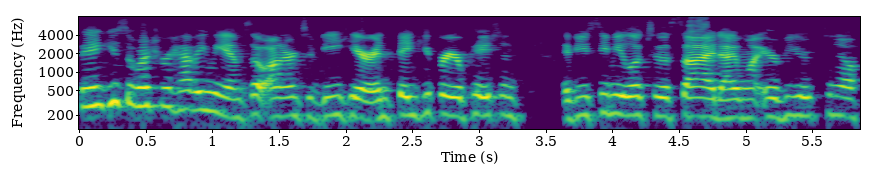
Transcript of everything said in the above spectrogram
Thank you so much for having me. I'm so honored to be here, and thank you for your patience. If you see me look to the side, I want your viewers to know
